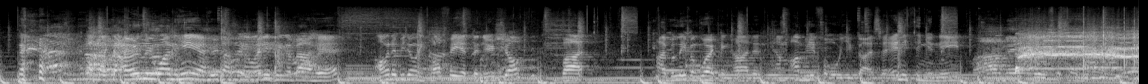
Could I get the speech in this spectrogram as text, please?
I'm like the only one here who doesn't know anything about hair. I'm gonna be doing coffee at the new shop, but I believe in working hard and I'm, I'm here for all you guys. So anything you need, please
